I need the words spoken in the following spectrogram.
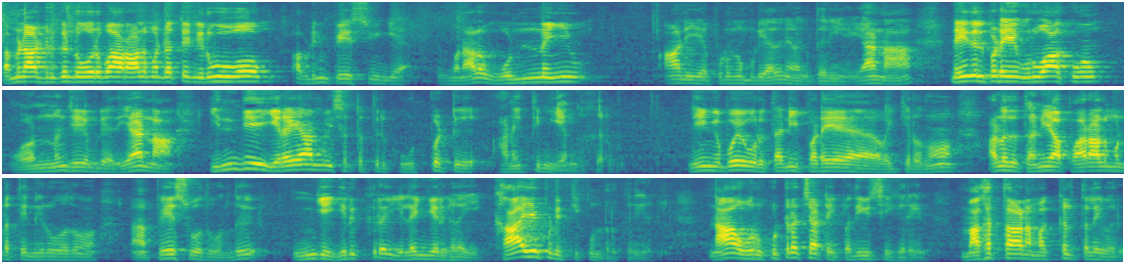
தமிழ்நாட்டிற்கென்று ஒரு பாராளுமன்றத்தை நிறுவுவோம். அப்படின்னு பேசுவீங்க. உங்களால் ஒன்றையும் ஆணியை பிடுங்க முடியாதுன்னு எனக்கு தெரியும். ஏன்னா நெய்தல் படையை உருவாக்குவோம். ஒன்றும் செய்ய முடியாது. ஏன்னா இந்திய இறையாண்மை சட்டத்திற்கு உட்பட்டு அனைத்தும் இயங்குகிறது. நீங்கள் போய் ஒரு தனி படையை வைக்கிறதும் அல்லது தனியாக பாராளுமன்றத்தை நிறுவதும் பேசுவது வந்து இங்கே இருக்கிற இளைஞர்களை காயப்படுத்தி கொண்டிருக்கிறீர்கள். நான் ஒரு குற்றச்சாட்டை பதிவு செய்கிறேன். மகத்தான மக்கள் தலைவர்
